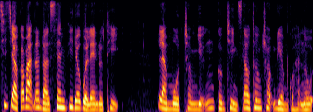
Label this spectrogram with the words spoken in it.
Xin chào các bạn đang đón xem video của Lên Đô Thị. Là một trong những công trình giao thông trọng điểm của Hà Nội,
